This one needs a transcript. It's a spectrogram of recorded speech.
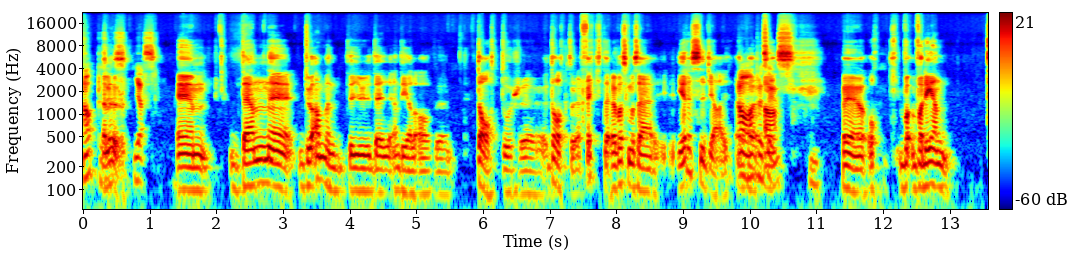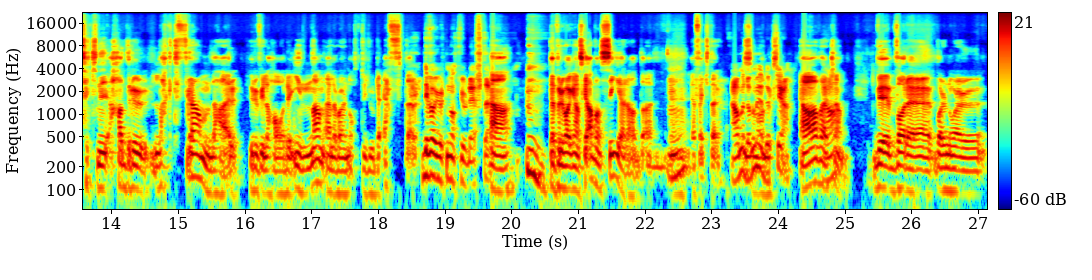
Ja, precis. Eller hur? Yes. Ehm, den, eh, du använder ju dig en del av eh, dator, eh, datoreffekter, eller vad ska man säga, är det CGI? Ja, precis. Eh, och var det en teknik, hade du lagt fram det här hur du ville ha det innan eller var det något du gjorde efter? Det var gjort något vi gjorde efter. Ja, Ja, därför det var ganska avancerade eh, Mm. effekter. men de är var- duktiga. Ja, verkligen. Vi- Var, det, var det några du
